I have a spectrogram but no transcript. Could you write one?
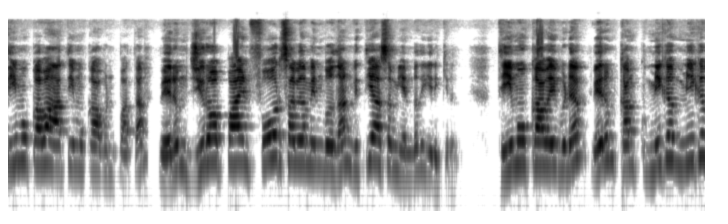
திமுகவா அதிமுகவுன்னு பார்த்தா வெறும் ஜீரோ பாயிண்ட் ஃபோர் சதவீதம் என்பதுதான் வித்தியாசம் என்பது இருக்கிறது. திமுகவை விட வெறும் கம் மிக மிக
